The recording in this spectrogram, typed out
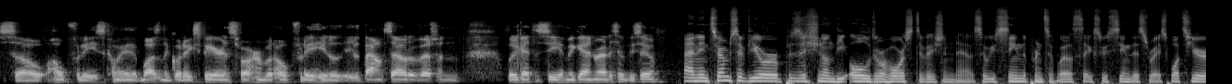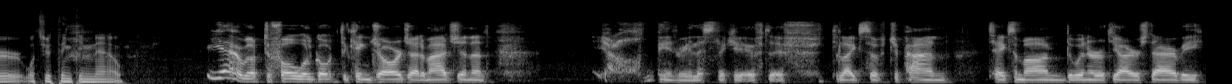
So hopefully he's coming. It wasn't a good experience for him, but hopefully he'll he'll bounce out of it, and we'll get to see him again relatively soon. And in terms of your position on the older horse division now, so we've seen the Prince of Wales Stakes, we've seen this race. What's your what's your thinking now? Yeah, well, Defoe will go to King George, I'd imagine, and you know, being realistic, if the, if the likes of Japan takes him on, the winner of the Irish Derby,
